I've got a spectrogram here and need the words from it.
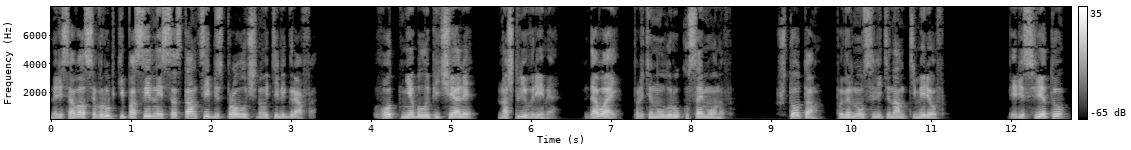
Нарисовался в рубке посыльный со станции беспроволочного телеграфа. Вот не было печали. Нашли время. Давай, протянул руку Саймонов. Что там? Повернулся лейтенант Тимирев. Пересвету,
